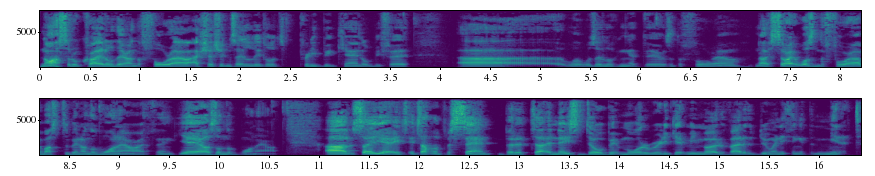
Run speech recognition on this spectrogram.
Nice little cradle there on the four hour. Actually, I shouldn't say little. It's a pretty big candle, to be fair. Uh, what was I looking at there? Was it the four hour? No, sorry, it wasn't the four hour. It must have been on the one hour, I think. Yeah, I was on the one hour. Um, so yeah, it's, it's up a percent, but it, uh, it needs to do a bit more to really get me motivated to do anything at the minute.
